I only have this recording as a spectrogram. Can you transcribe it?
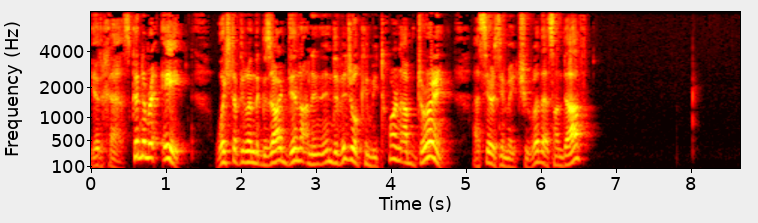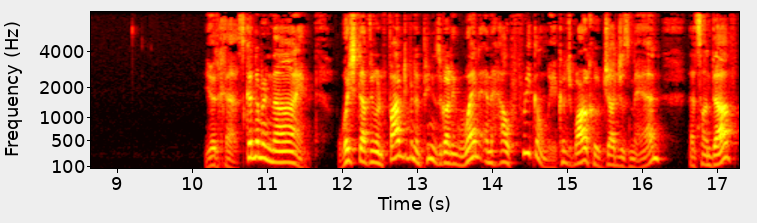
Yud Ches. Good number eight. Which stuff they go in the Gazar din on an individual can be torn up during Aseres Yemei Teshuva. That's on Daf. Yud Ches. Good number nine. Which daf there five different opinions regarding when and how frequently Kodesh Baruch Hu judges man. That's on daf.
